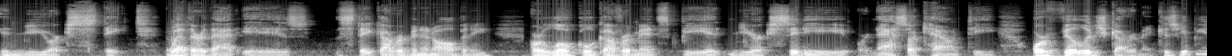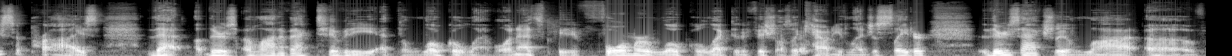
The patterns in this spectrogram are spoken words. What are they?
in New York State, whether that is the state government in Albany or local governments, be it New York City or Nassau County or village government, because you'd be surprised that there's a lot of activity at the local level. And as a former local elected official, as a county legislator, there's actually a lot of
